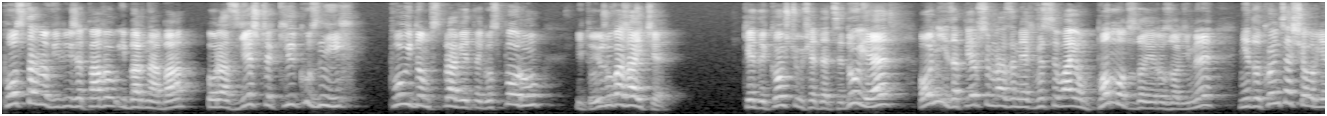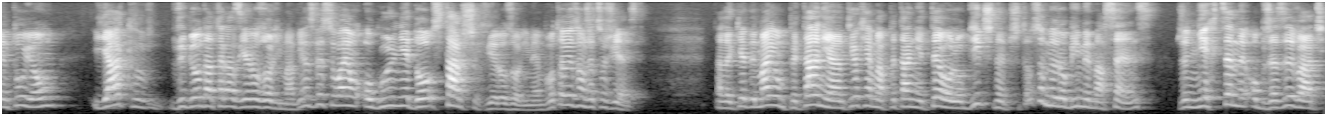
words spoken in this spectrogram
postanowili, że Paweł i Barnaba oraz jeszcze kilku z nich pójdą w sprawie tego sporu. I tu już uważajcie. Kiedy Kościół się decyduje, oni za pierwszym razem, jak wysyłają pomoc do Jerozolimy, nie do końca się orientują, jak wygląda teraz Jerozolima, więc wysyłają ogólnie do starszych w Jerozolimie, bo to wiedzą, że coś jest. Ale kiedy mają pytanie, Antiochia ma pytanie teologiczne, czy to, co my robimy, ma sens, że nie chcemy obrzezywać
